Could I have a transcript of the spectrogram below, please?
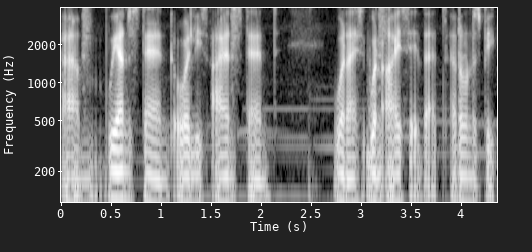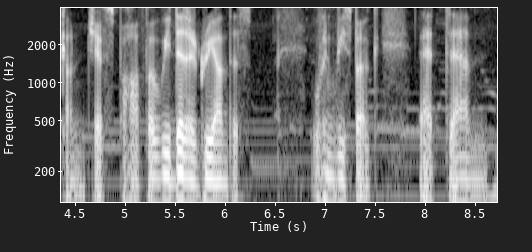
um, we understand, or at least I understand, when I when I say that. I don't want to speak on Jeff's behalf, but we did agree on this when we spoke that um,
